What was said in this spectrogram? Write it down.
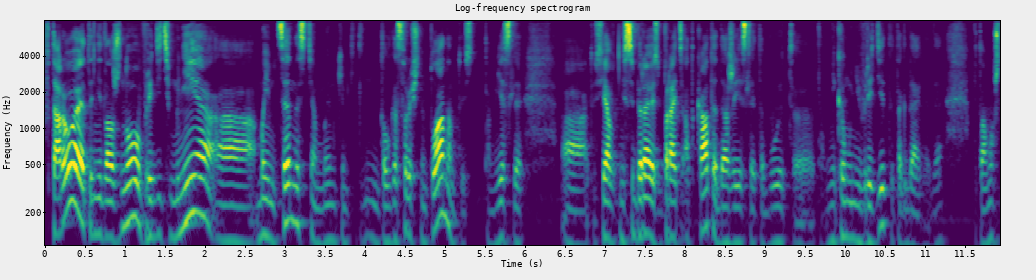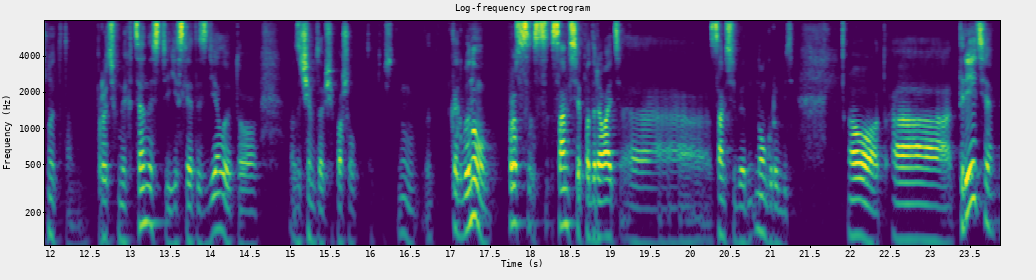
Второе, это не должно вредить мне, а, моим ценностям, моим каким-то долгосрочным планам. То есть, там, если то есть я вот не собираюсь брать откаты, даже если это будет э, там, никому не вредит и так далее, да, потому что ну, это там против моих ценностей. Если это сделаю, то зачем ты вообще пошел? То есть, ну, как бы, ну, просто сам себе подрывать, э, сам себе ногу рубить. Вот. А, третье,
